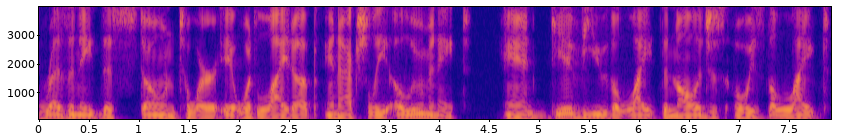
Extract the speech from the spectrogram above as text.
resonate this stone to where it would light up and actually illuminate and give you the light. The knowledge is always the light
